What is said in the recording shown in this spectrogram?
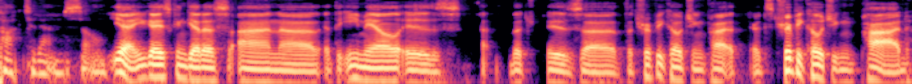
talk to them. So yeah you guys can get us on uh at the email is uh, the is uh the trippi coaching pod it's trippi coaching pod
